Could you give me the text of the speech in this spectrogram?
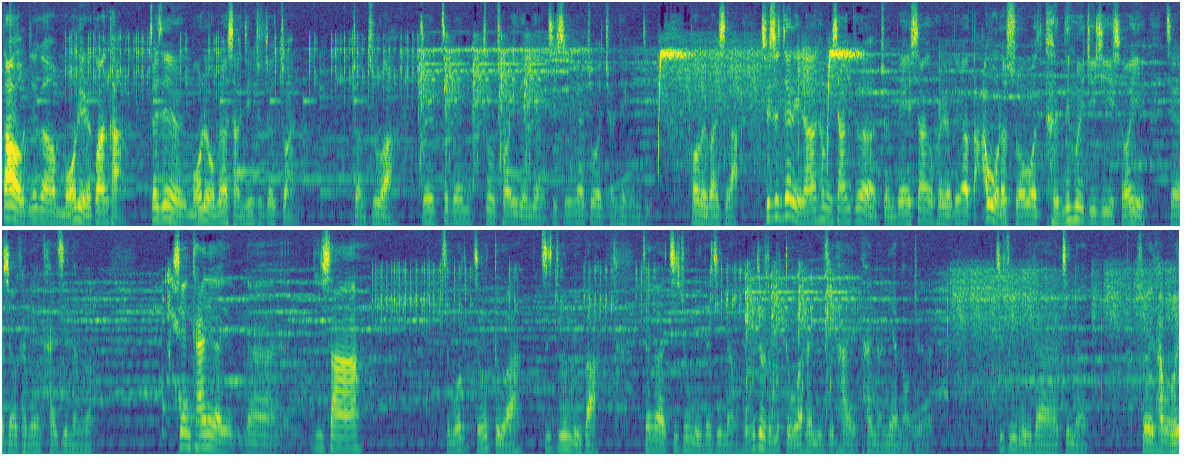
到那个魔女的关卡，在这里魔女我没有闪进去就转转住啊，这这边做错一点点，其实应该做全体攻击，不过没关系啦。其实这里呢，他们三个准备下个回合都要打我的时候，我肯定会狙击，所以这个时候肯定开技能了。先开那个那伊莎，怎么怎么赌啊？蜘蛛女吧，这个蜘蛛女的技能，我不知道怎么赌啊，那名字太太难念了，我觉得蜘蛛女的技能。所以他们会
